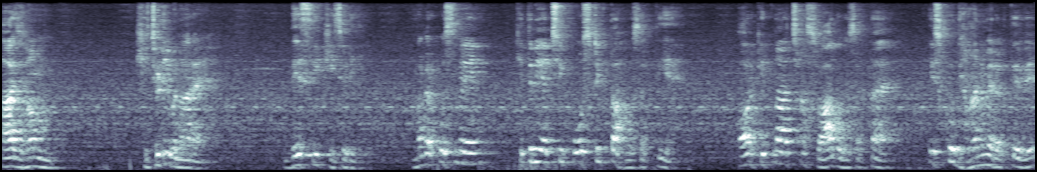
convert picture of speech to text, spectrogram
आज हम खिचड़ी बना रहे हैं, देसी खिचड़ी। मगर उसमें कितनी अच्छी पौष्टिकता हो सकती है और कितना अच्छा स्वाद हो सकता है, इसको ध्यान में रखते हुए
